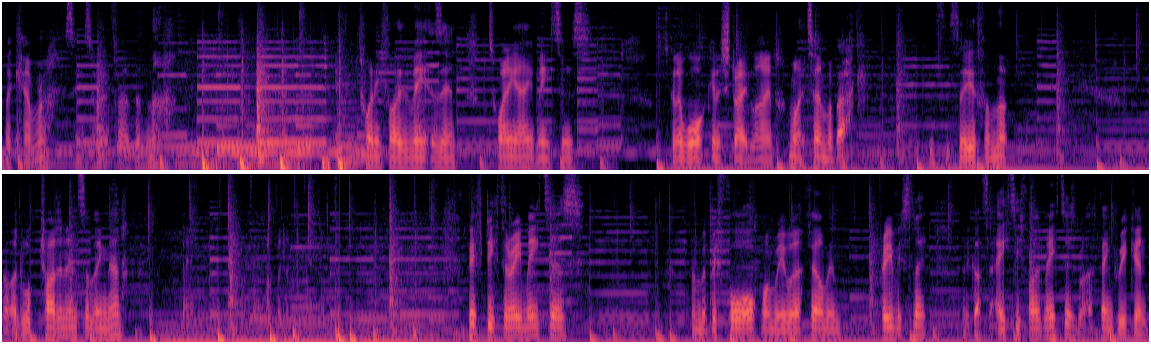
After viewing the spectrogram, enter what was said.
the camera, it seems a bit further than that. 25 meters in, 28 meters. I'm just gonna walk in a straight line. Might turn my back just to see if I'm not. Thought I'd tried in something then. 53 meters. Remember before when we were filming previously. We got to 85 meters, but I think we can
